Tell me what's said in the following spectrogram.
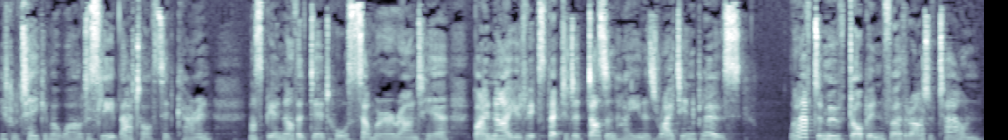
It'll take him a while to sleep that off, said Karen. Must be another dead horse somewhere around here. By now you'd have expected a dozen hyenas right in close. We'll have to move Dobbin further out of town.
